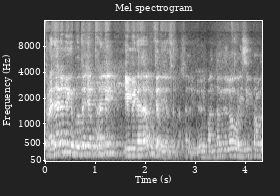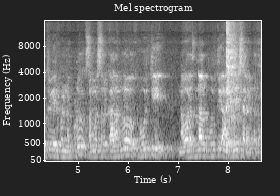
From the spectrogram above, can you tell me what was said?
ప్రజలు మీకు బుద్ధి చెప్తారని ఈ మీడియా ద్వారా మీకు తెలియజేస్తున్నారు సార్ రెండు వేల పంతొమ్మిదిలో వైసీపీ ప్రభుత్వం ఏర్పడినప్పుడు సంవత్సర కాలంలో పూర్తి నవరత్నాలు పూర్తిగా అమలు చేశారంటారా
